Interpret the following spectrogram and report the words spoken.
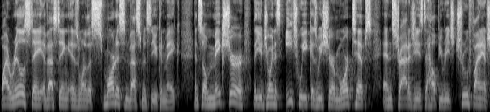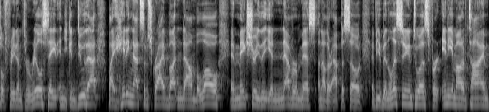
why real estate investing is one of the smartest investments that you can make. And so make sure that you join us each week as we share more tips and strategies to help you reach true financial freedom through real estate. And you can do that by hitting that subscribe button down below and make sure that you never miss another episode. If you've been listening to us for any amount of time,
